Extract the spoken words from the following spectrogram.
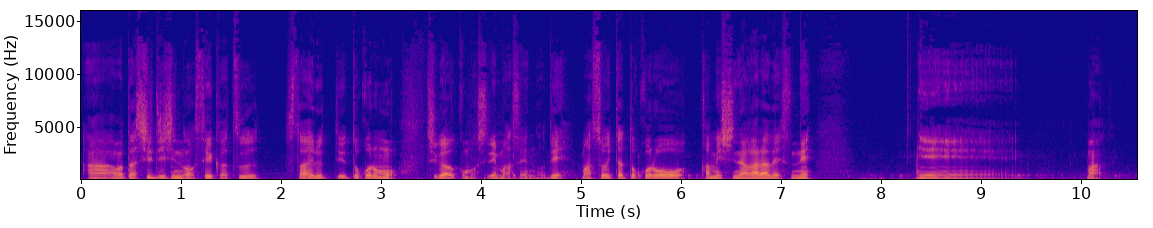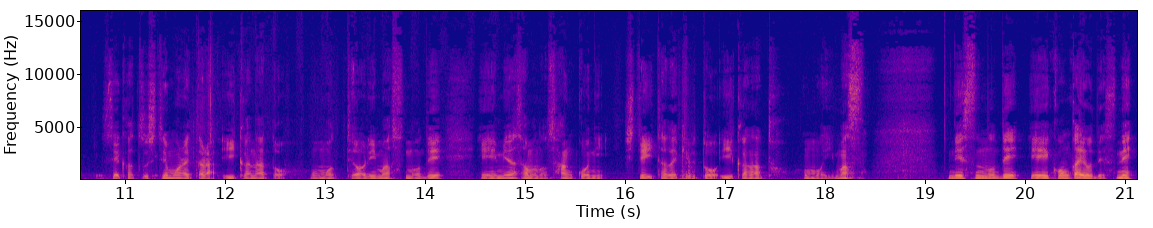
あ私自身の生活スタイルっていうところも違うかもしれませんので、まあ、そういったところを加味しながらですね、えー、まあ、生活してもらえたらいいかなと思っておりますので、えー、皆様の参考にしていただけるといいかなと思います。ですので、えー、今回はですね、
